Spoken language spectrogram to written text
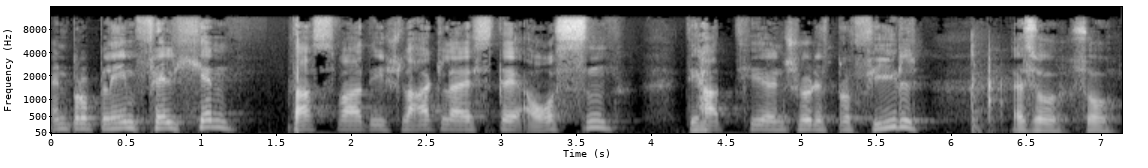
ein Problemfällchen. Das war die Schlagleiste außen. Die hat hier ein schönes Profil, also so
